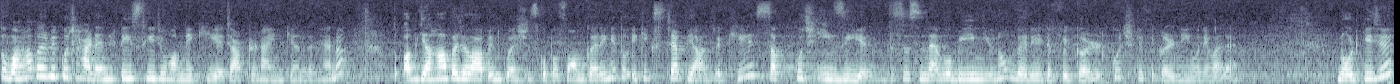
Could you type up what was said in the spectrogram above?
तो वहाँ पर भी कुछ आइडेंटिटीज़ थी जो हमने की है चैप्टर नाइन के अंदर, है ना? तो अब यहाँ पर जब आप इन क्वेश्चंस को परफॉर्म करेंगे तो एक एक स्टेप याद रखिए, सब कुछ ईजी है। This is never been you know very difficult कुछ डिफ़िकल्ट नहीं होने वाला है। नोट कीजिए।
